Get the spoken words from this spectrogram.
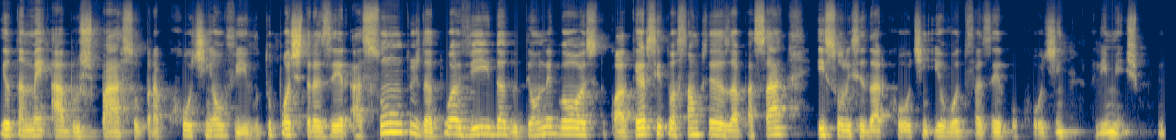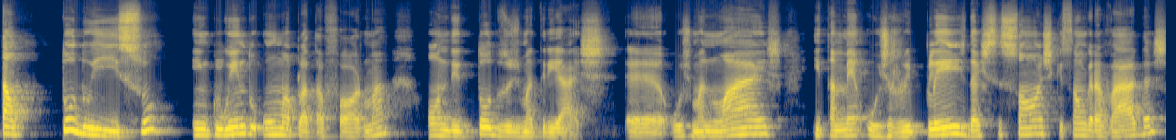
eu também abro espaço para coaching ao vivo. Tu podes trazer assuntos da tua vida, do teu negócio, de qualquer situação que estejas a passar e solicitar coaching e eu vou te fazer o coaching ali mesmo. Então, tudo isso, incluindo uma plataforma onde todos os materiais, eh, os manuais e também os replays das sessões que são gravadas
